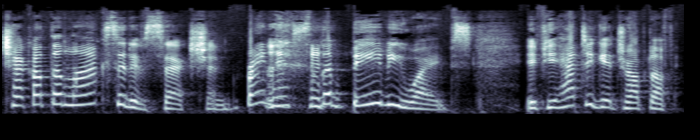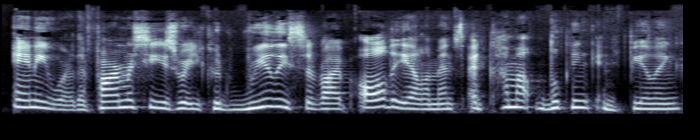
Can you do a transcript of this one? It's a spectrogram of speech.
Check out the laxative section right next to the baby wipes. If you had to get dropped off anywhere, the pharmacy is where you could really survive all the elements and come out looking and feeling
